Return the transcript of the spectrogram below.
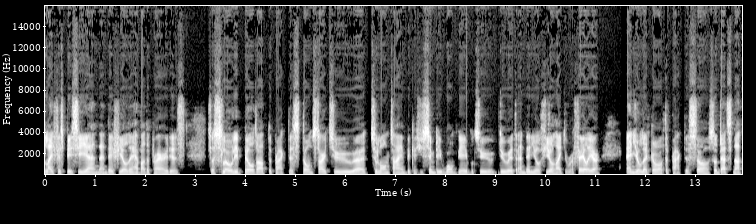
life is busy and, and they feel they have other priorities. So slowly build up the practice. Don't start too uh, too long time because you simply won't be able to do it, and then you'll feel like you're a failure, and you'll let go of the practice. So so that's not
